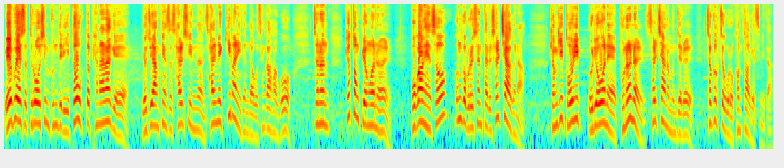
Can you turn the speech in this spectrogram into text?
외부에서 들어오신 분들이 더욱더 편안하게 여주 양평에서 살 수 있는 삶의 기반이 된다고 생각하고 저는 교통병원을 보강해서 응급의료센터를 설치하거나 경기 도립 의료원에 분원을 설치하는 문제를 적극적으로 검토하겠습니다.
